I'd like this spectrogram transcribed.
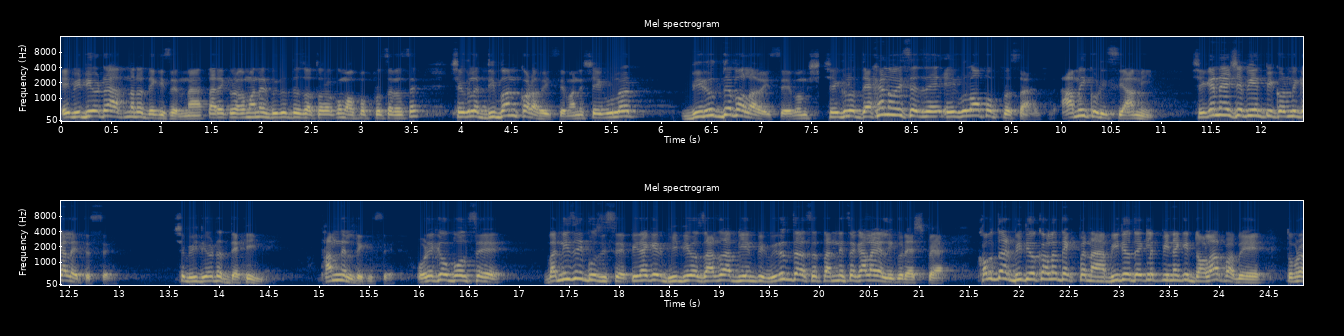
এই ভিডিওটা আপনারা দেখেছেন না? তারেক রহমানের বিরুদ্ধে যত রকম অপপ্রচার আছে, সেগুলো ডিবাং করা হয়েছে। মানে সেগুলোর বিরুদ্ধে বলা হয়েছে এবং সেগুলো দেখানো হয়েছে যে এগুলো অপপ্রচার। আমি করেছি, আমি। সেখানে এসে বিএনপি কর্মী গালাইতেছে। সে ভিডিওটা দেখেই নাই। থামনেল দেখিছে। ওরে কেউ বলছে, বা নিজেই বুঝিছে পিনাকের ভিডিও যা যা বিএনপির বিরুদ্ধে আছে, তার নিচে গালাগালি করে আসবে। খবরদার, ভিডিও কলে দেখবে না, ভিডিও দেখলে পিনাকি ডলার পাবে। তোমরা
